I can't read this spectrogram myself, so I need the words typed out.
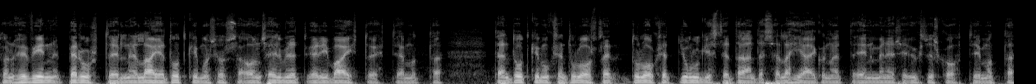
se on hyvin perusteellinen laaja tutkimus, jossa on selvitetty eri vaihtoehtoja, mutta tämän tutkimuksen tulokset julkistetaan tässä lähiaikoina, että en mene se yksityiskohtiin, mutta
